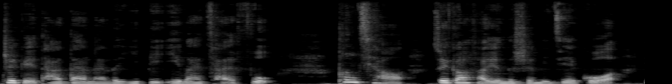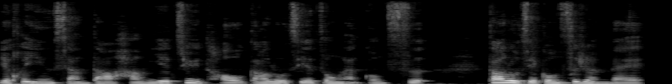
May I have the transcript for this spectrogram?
这给他带来了一笔意外财富。碰巧，最高法院的审理结果也会影响到行业巨头高露洁棕榈公司。高露洁公司认为，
